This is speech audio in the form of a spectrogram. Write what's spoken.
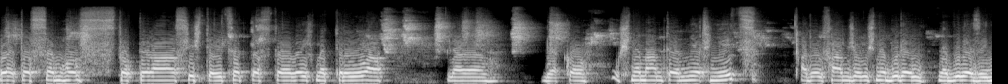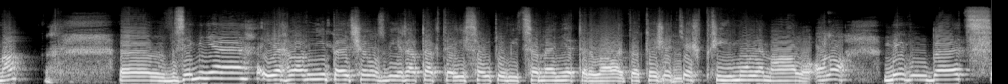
Letos jsem ho stopila asi 40 prostorových metrů a e, jako už nemám téměř nic a doufám, že už nebude, nebude zima. E, v zimě je hlavní péče o zvířata, které jsou tu víceméně trvalé, protože mm-hmm. těch příjmů je málo. Ono, my vůbec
